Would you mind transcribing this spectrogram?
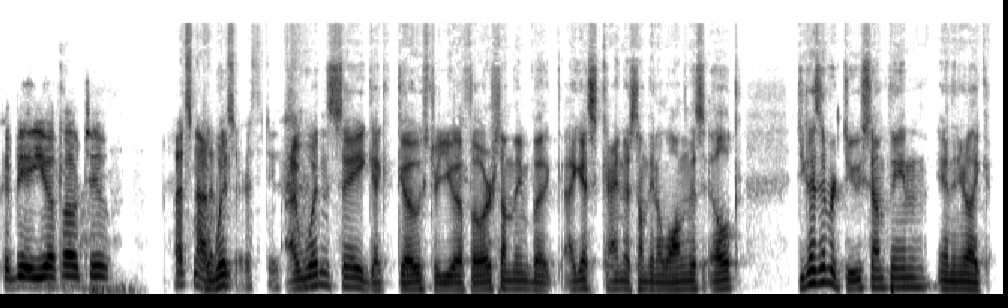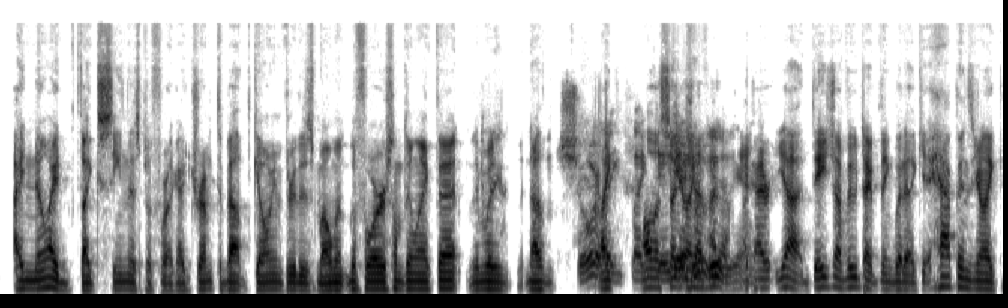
could be a UFO too. That's not I of would- this earth, dude. I wouldn't say like ghost or UFO or something, but I guess kind of something along this ilk. Do you guys ever do something and then you're like, I know I'd like seen this before. Like I dreamt about going through this moment before or something like that. Anybody? Nothing. Sure, Like, like, like all of a sudden, like, vu, yeah. like I, yeah, deja vu type thing. But like it happens, and you're like,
